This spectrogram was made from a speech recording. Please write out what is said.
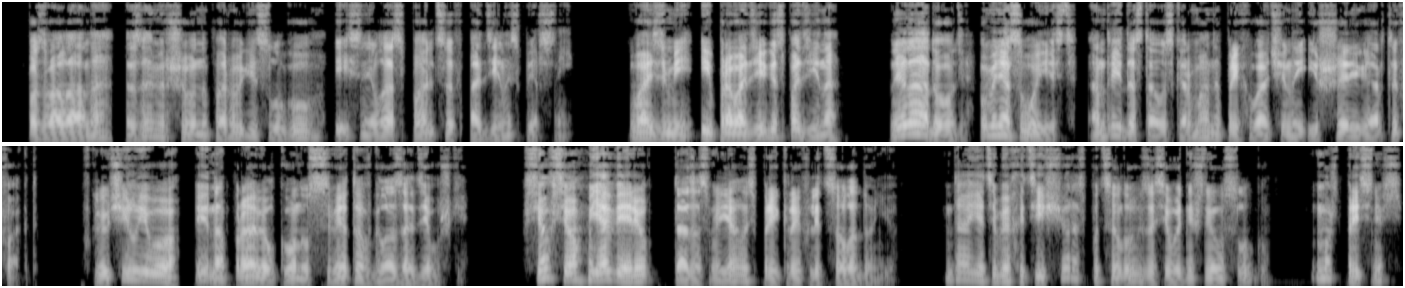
— позвала она, замершего на пороге слугу, и сняла с пальцев один из перстней. «Возьми и проводи господина». «Не надо, Оди, у меня свой есть». Андрей достал из кармана прихваченный из шерига артефакт, включил его и направил конус света в глаза девушки. «Все-все, я верю», — та засмеялась, прикрыв лицо ладонью. Да, я тебя хоть еще раз поцелую за сегодняшнюю услугу. Может, приснюсь?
